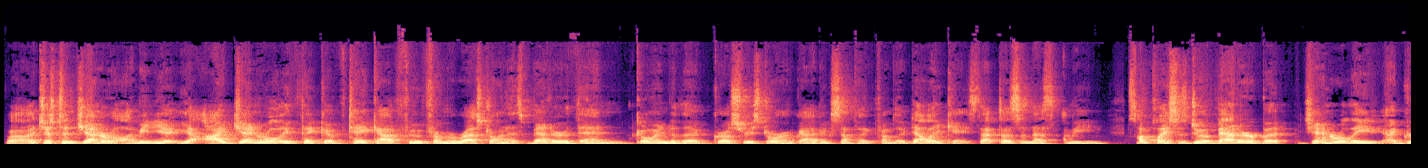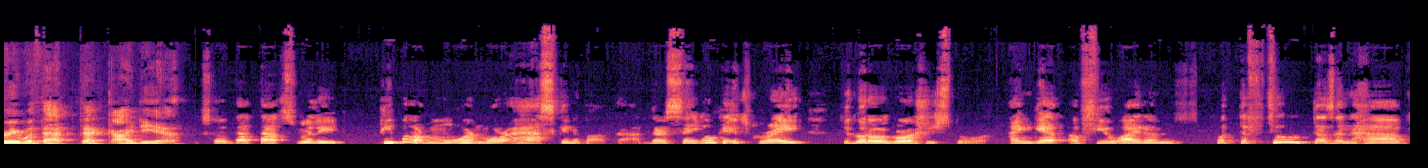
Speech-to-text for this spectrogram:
Well, just in general, I mean, yeah, I generally think of takeout food from a restaurant as better than going to the grocery store and grabbing something from their deli case. That doesn't, I mean, some places do it better, but generally agree with that that idea. So that that's really people are more and more asking about that. They're saying, okay, it's great to go to a grocery store and get a few items, but the food doesn't have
